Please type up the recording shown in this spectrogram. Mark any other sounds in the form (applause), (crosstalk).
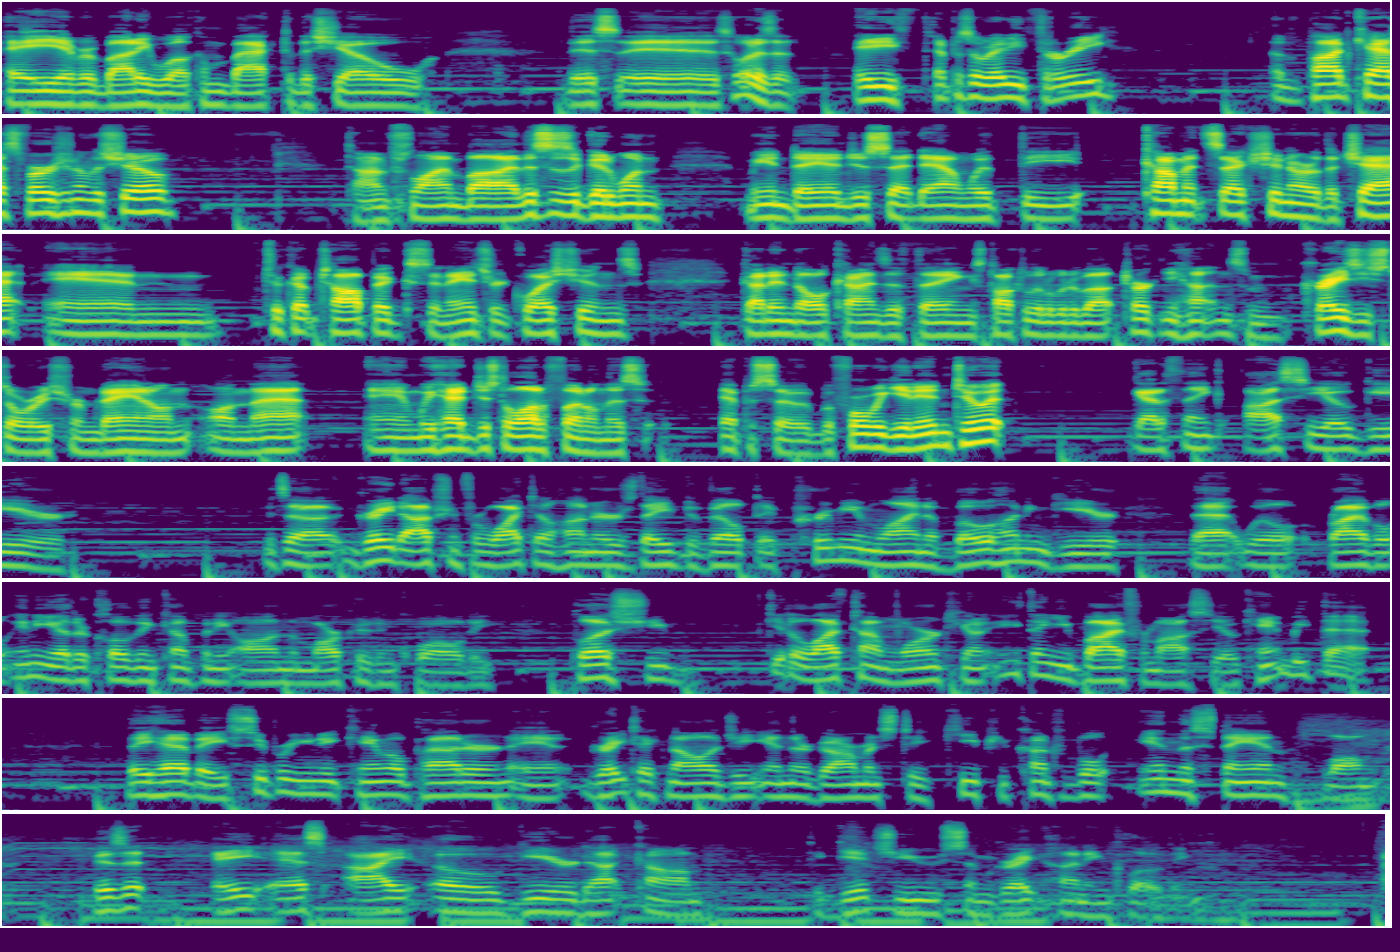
Hey everybody, welcome back to the show. This is what is it? 80 episode 83 of the podcast version of the show. Time's flying by. This is a good one. Me and Dan just sat down with the comment section or the chat and took up topics and answered questions. Got into all kinds of things. Talked a little bit about turkey hunting, some crazy stories from Dan on on that, and we had just a lot of fun on this episode. Before we get into it, got to thank ASIO Gear. It's a great option for whitetail hunters. They've developed a premium line of bow hunting gear that will rival any other clothing company on the market in quality. Plus, you get a lifetime warranty on anything you buy from ASIO. Can't beat that. They have a super unique camo pattern and great technology in their garments to keep you comfortable in the stand longer. Visit asiogear.com to get you some great hunting clothing.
